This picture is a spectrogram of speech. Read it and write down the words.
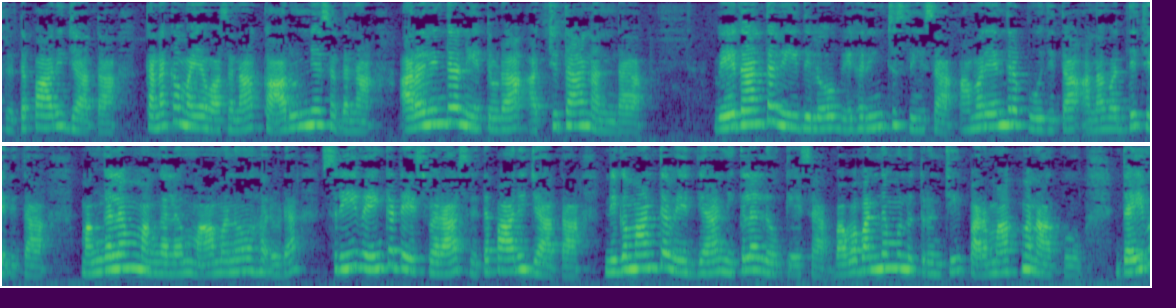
శ్రితపారిజాత. కనకమయ వసన కారుణ్య సదన. అరవింద్ర నేతుడ అచ్యుతానంద. వేదాంత వీధిలో విహరించు శ్రీస అమరేంద్ర పూజిత అనవద్య చరిత మంగళం మంగళం మా మనోహరుడ శ్రీ వెంకటేశ్వర శ్రితపారిజాత నిగమాంత వేద్య నిఖిల లోకేశ భవబంధమును త్రుంచి పరమాత్మ నాకు దైవ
